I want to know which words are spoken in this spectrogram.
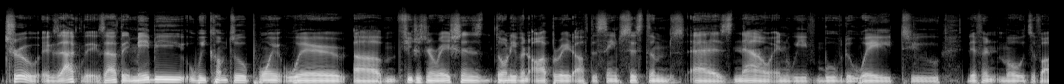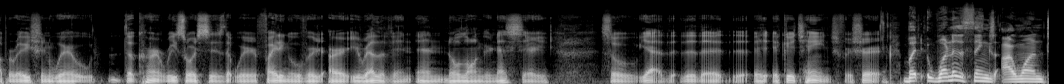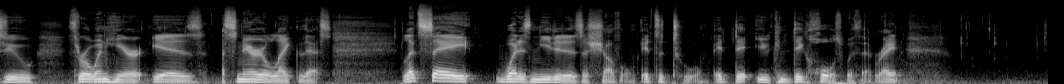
True, exactly, exactly. Maybe we come to a point where um, future generations don't even operate off the same systems as now, and we've moved away to different modes of operation where the current resources that we're fighting over are irrelevant and no longer necessary. So yeah, the, the, the, it could change for sure. But one of the things I wanted to throw in here is a scenario like this. Let's say what is needed is a shovel. It's a tool. It you can dig holes with it, right?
